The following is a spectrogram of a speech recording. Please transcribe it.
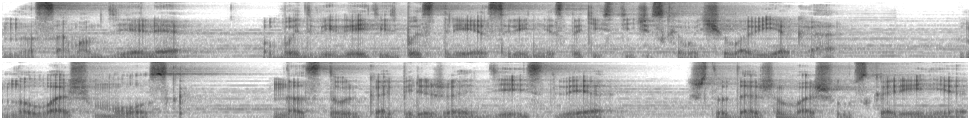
На самом деле, вы двигаетесь быстрее среднестатистического человека. Но ваш мозг настолько опережает действия, что даже ваше ускорение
